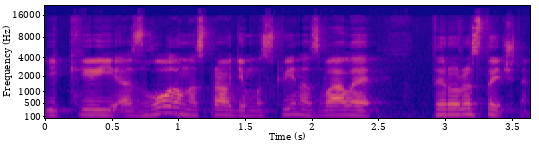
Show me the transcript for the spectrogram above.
який е, згодом насправді в Москві назвали терористичним.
